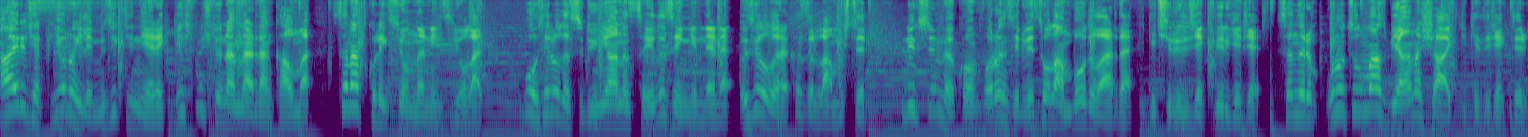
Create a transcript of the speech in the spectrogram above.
Ayrıca piyano ile müzik dinleyerek geçmiş dönemlerden kalma sanat koleksiyonlarını izliyorlar. Bu otel odası dünyanın sayılı zenginlerine özel olarak hazırlanmıştır. Lüksün ve konforun zirvesi olan bu odalarda geçirilecek bir gece sanırım unutulmaz bir ana şahitlik edecektir.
